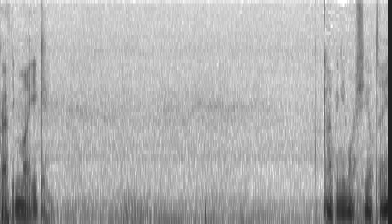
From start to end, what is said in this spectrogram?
Crafty Mike. God, we need more shields, eh?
